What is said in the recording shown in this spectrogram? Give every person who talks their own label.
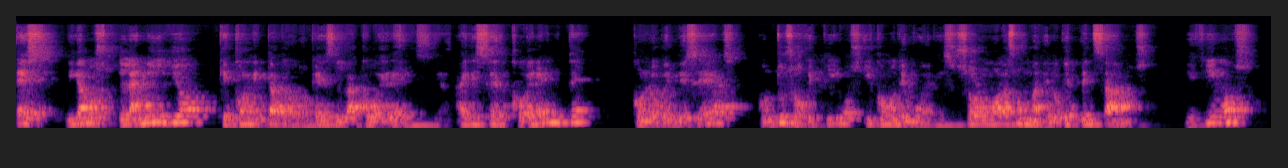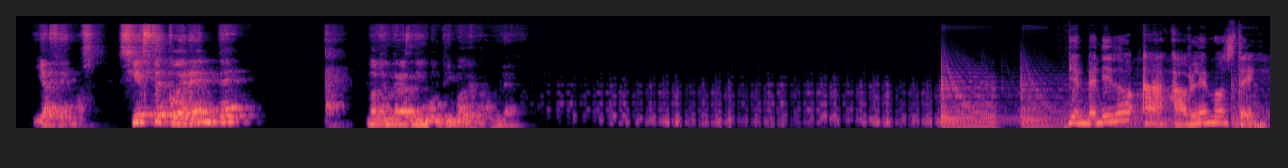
Speaker 1: es, digamos, el anillo que conecta todo, que es la coherencia. Hay que ser coherente con lo que deseas, con tus objetivos y cómo te mueves. Somos la suma de lo que pensamos, decimos y hacemos. Si esto es coherente, no tendrás ningún tipo de problema.
Speaker 2: Bienvenido a Hablemos de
